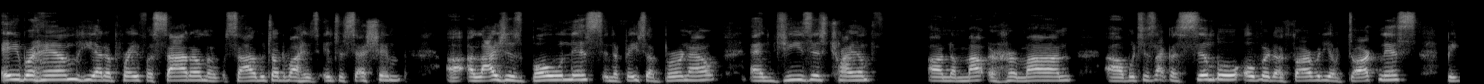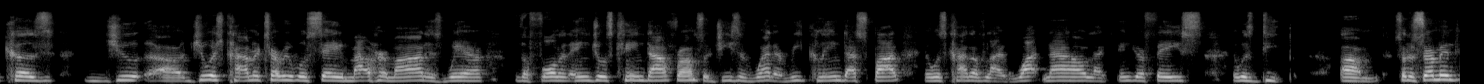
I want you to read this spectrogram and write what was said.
Abraham, he had to pray for Sodom and Sodom. We talked about his intercession uh, Elijah's boldness in the face of burnout, and Jesus' triumph on the Mount Hermon, uh, which is like a symbol over the authority of darkness, because Jew, uh, Jewish commentary will say Mount Hermon is where the fallen angels came down from. So Jesus went and reclaimed that spot. It was kind of like, what now? Like in your face. It was deep. Um, so the sermon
